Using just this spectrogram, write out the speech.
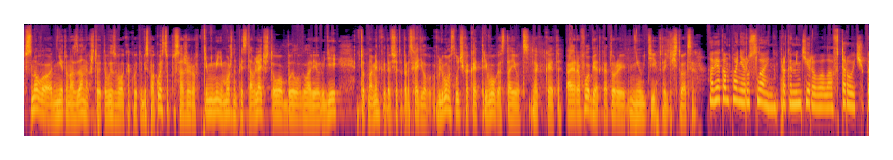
Снова нет у нас данных, что это вызвало какое-то беспокойство пассажиров. Тем не менее, можно представлять, что было в голове у людей в тот момент, когда все это происходило. В любом случае, какая-то тревога остается, да, какая-то аэрофобия, от которой не уйти в таких ситуациях. Авиакомпания «Руслайн» прокомментировала второй ЧП,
